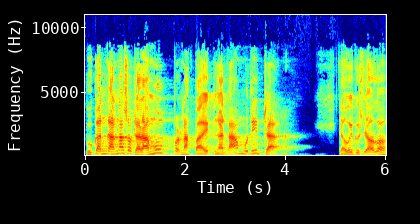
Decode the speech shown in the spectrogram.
Bukan karena saudaramu pernah baik dengan kamu tidak. Dawe Gusti Allah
